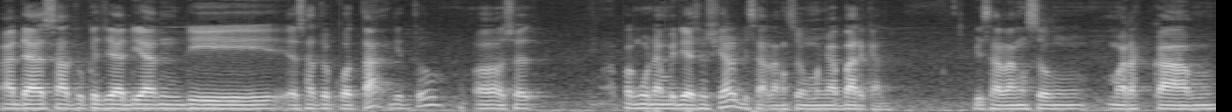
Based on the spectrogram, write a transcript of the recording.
ada satu kejadian di eh, satu kota gitu, uh, pengguna media sosial bisa langsung mengabarkan, bisa langsung merekam,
